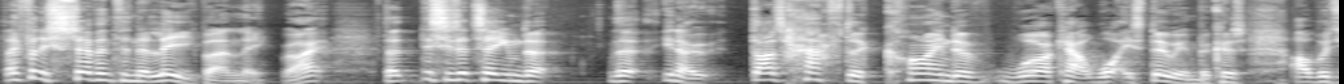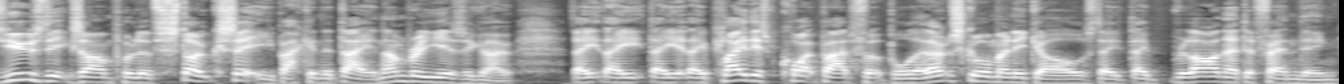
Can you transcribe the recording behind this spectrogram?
they finished seventh in the league, Burnley, right? That this is a team that, that you know, does have to kind of work out what it's doing because I would use the example of Stoke City back in the day, a number of years ago. They they they, they play this quite bad football. They don't score many goals. They they rely on their defending,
